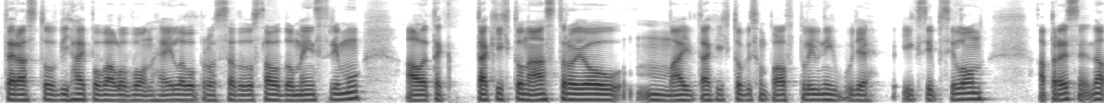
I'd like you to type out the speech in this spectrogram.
teraz to vyhypovalo von, hej, lebo proste sa to dostalo do mainstreamu, ale tak takýchto nástrojov, mm, aj takýchto by som povedal vplyvných bude XY a presne, no,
